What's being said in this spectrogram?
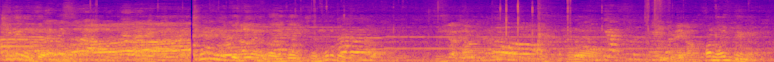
찌개는데. 손으로 끓이는 거 이거 좀 물어봐야 되는데. 어. 한 얼마나?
